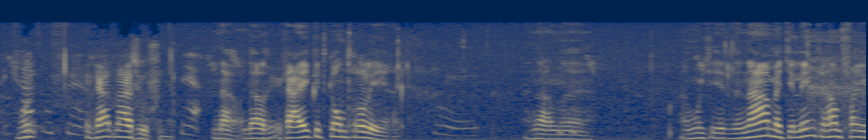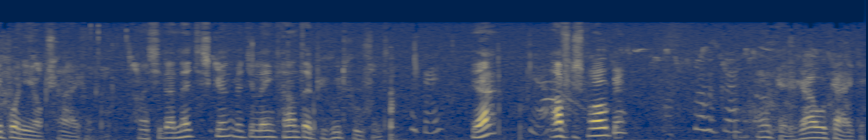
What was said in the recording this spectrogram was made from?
Ik ga het oefenen. je gaat maar eens oefenen. Ja. Nou, dan ga ik het controleren. Oh. En dan, eh, dan moet je de naam met je linkerhand van je pony opschrijven. Als je dat netjes kunt met je linkerhand, heb je goed geoefend. Oké. Ja? Ja. Afgesproken? Oké. Oké, dan gaan we kijken.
